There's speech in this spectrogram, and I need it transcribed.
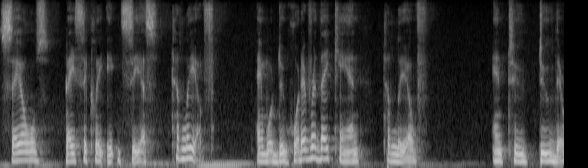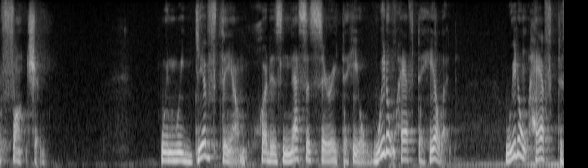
cells basically exist to live and will do whatever they can to live and to do their function. When we give them what is necessary to heal, we don't have to heal it. We don't have to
